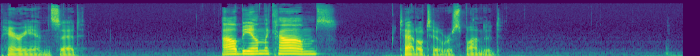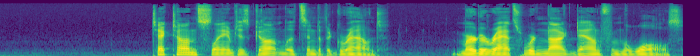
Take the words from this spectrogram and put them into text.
Parian said. I'll be on the comms, Tattletale responded. Tecton slammed his gauntlets into the ground. Murder rats were knocked down from the walls.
